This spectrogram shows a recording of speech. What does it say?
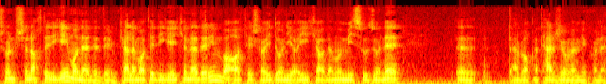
چون شناخت دیگه ما نداریم کلمات دیگه که نداریم با آتش های دنیایی که آدمو میسوزونه در واقع ترجمه می‌کنن.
